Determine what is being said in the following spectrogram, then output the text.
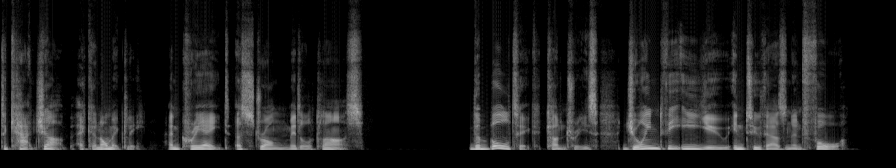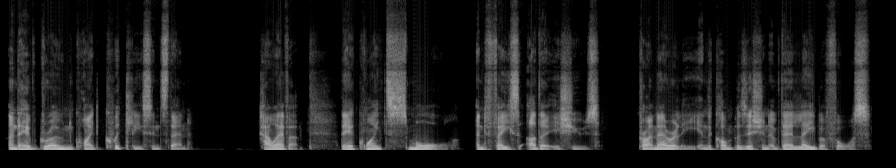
to catch up economically and create a strong middle class. The Baltic countries joined the EU in 2004, and they have grown quite quickly since then. However, they are quite small and face other issues, primarily in the composition of their labour force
